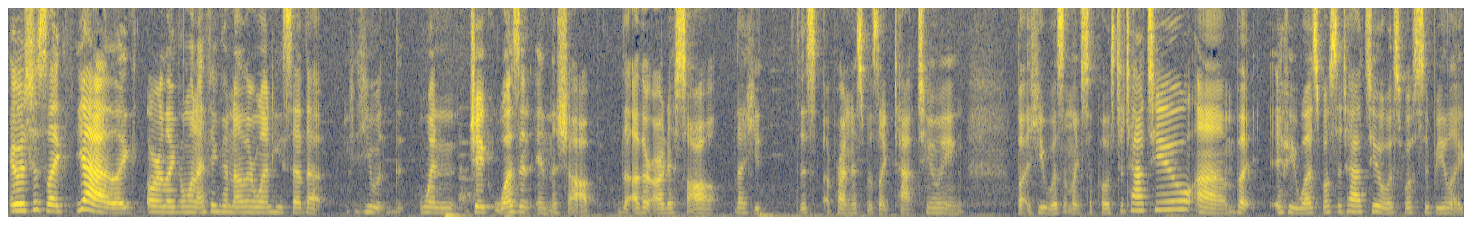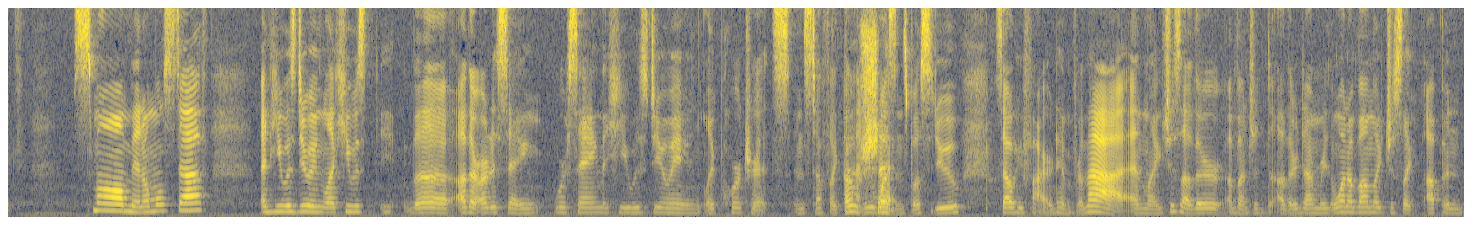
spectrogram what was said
it was just like yeah like or like when i think another one he said that he would when jake wasn't in the shop the other artist saw that he this apprentice was like tattooing but he wasn't like supposed to tattoo um but if he was supposed to tattoo it was supposed to be like small minimal stuff. And he was doing like he was the other artists saying were saying that he was doing like portraits and stuff like that. Oh, he wasn't supposed to do so he fired him for that. And like just other a bunch of other dumb reasons. One of them like just like up and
